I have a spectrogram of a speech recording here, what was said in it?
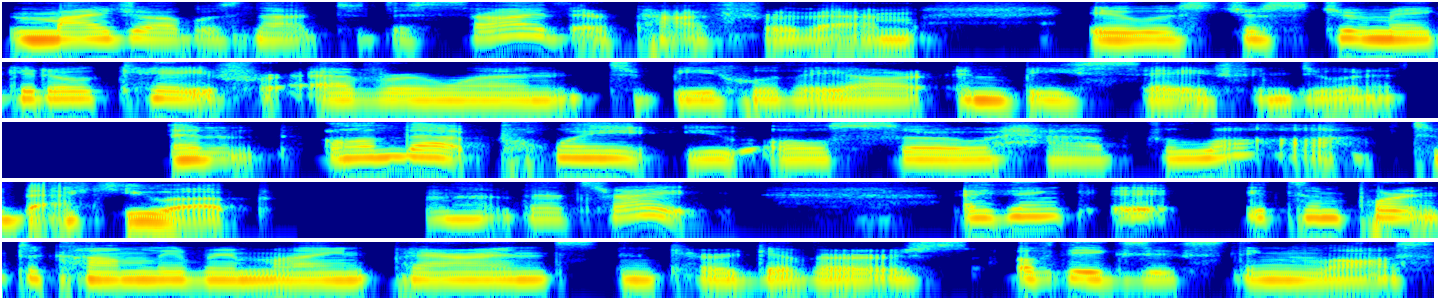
My job was not to decide their path for them. It was just to make it okay for everyone to be who they are and be safe in doing it. And on that point, you also have the law to back you up. That's right. I think it, it's important to calmly remind parents and caregivers of the existing laws.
